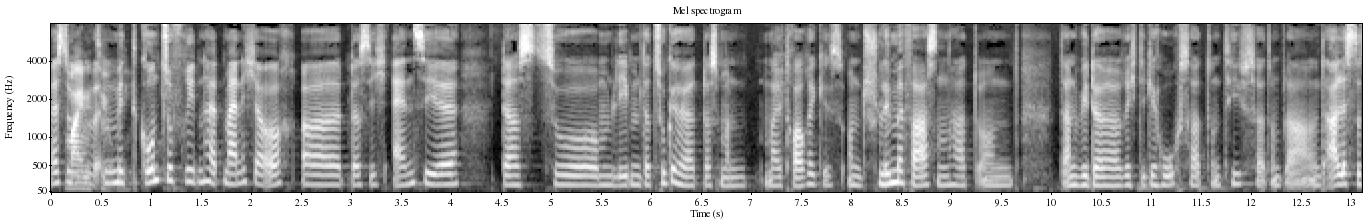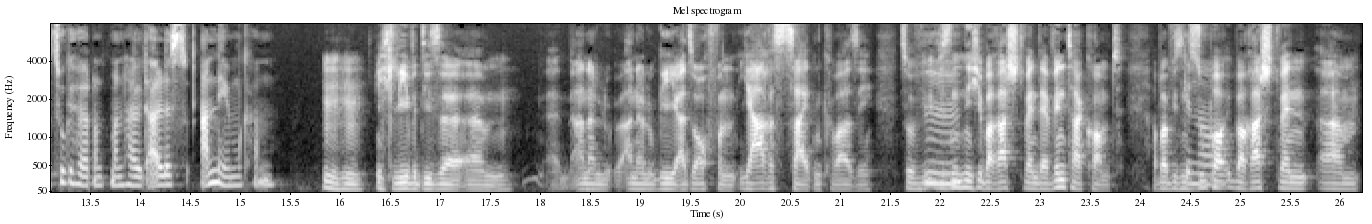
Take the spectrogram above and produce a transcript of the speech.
Weißt du, mit Grundzufriedenheit meine ich ja auch, äh, dass ich einsehe, das zum Leben dazugehört, dass man mal traurig ist und schlimme Phasen hat und dann wieder richtige Hochs hat und Tiefs hat und bla und alles dazugehört und man halt alles annehmen kann. Mhm. Ich liebe diese ähm, Analogie, also auch von Jahreszeiten quasi. So, wir, mhm. wir sind nicht überrascht, wenn der Winter kommt, aber wir sind genau. super überrascht, wenn ähm,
